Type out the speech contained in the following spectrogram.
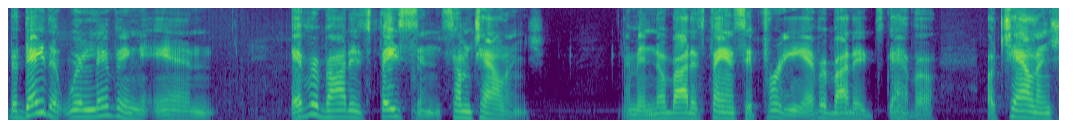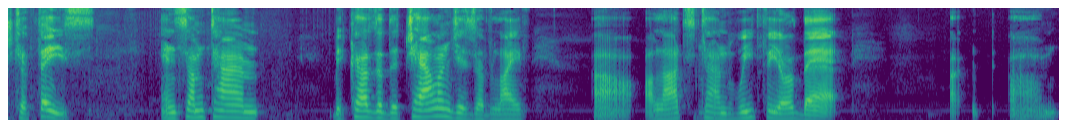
the day that we're living in, everybody's facing some challenge. I mean, nobody's fancy free. Everybody's have a, a challenge to face. And sometimes, because of the challenges of life, uh, a lot of times we feel that uh, um,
